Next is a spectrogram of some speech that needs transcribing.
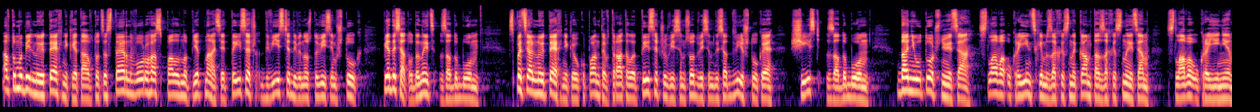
Автомобільної техніки та автоцистерн ворога спалено 15 тисяч 298 штук, 50 одиниць за добу. Спеціальної техніки окупанти втратили 1882 штуки, 6 за добу. Дані уточнюються. Слава українським захисникам та захисницям. Слава Україні!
